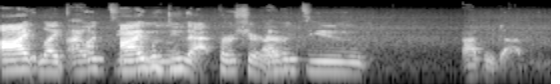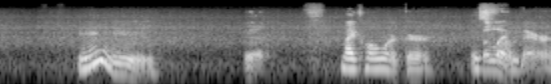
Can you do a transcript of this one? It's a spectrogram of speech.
I like. I would do. I would do that for sure. I would do Abu Dhabi. Mm. Yeah. My coworker is But, from there.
